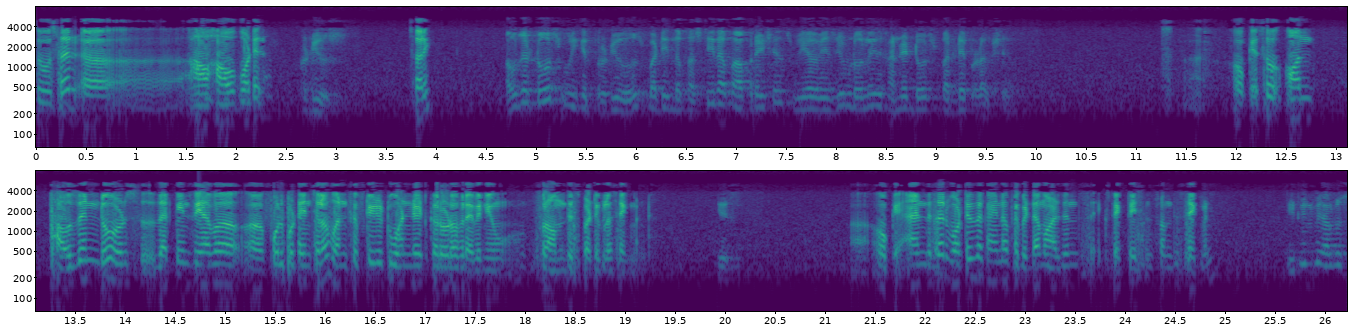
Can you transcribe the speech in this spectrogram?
So, sir, uh, how, how, what is... Produce. Sorry? 1000 doors we can produce, but in the first year of operations, we have assumed only 100 doors per day production. Uh, okay, so on 1000 doors, that means we have a, a full potential of 150 to 200 crore of revenue from this particular segment. Yes. Uh, okay, and sir, what is the kind of EBITDA margins expectations from this segment? It will be almost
